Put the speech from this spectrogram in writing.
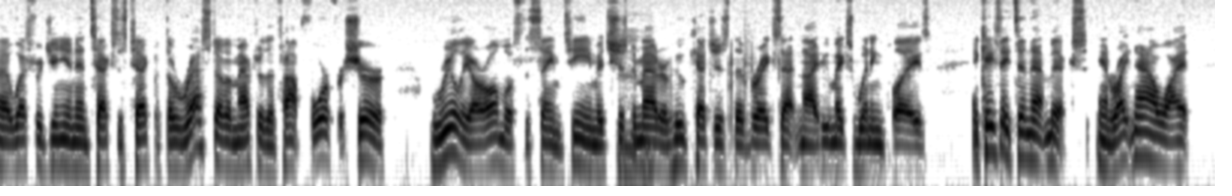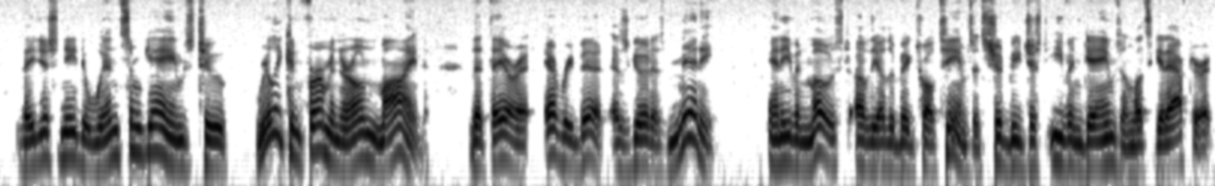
uh, West Virginia and then Texas Tech, but the rest of them after the top four for sure really are almost the same team. It's just mm-hmm. a matter of who catches the breaks that night, who makes winning plays. And K State's in that mix. And right now, Wyatt, they just need to win some games to really confirm in their own mind that they are every bit as good as many and even most of the other Big 12 teams. It should be just even games and let's get after it,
